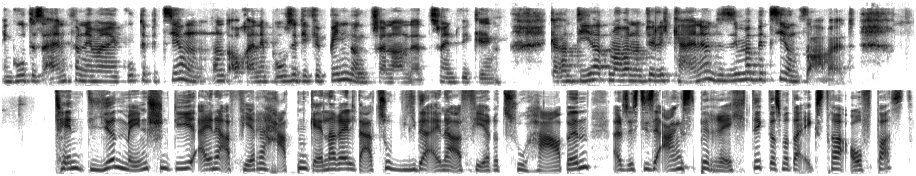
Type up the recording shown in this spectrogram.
ein gutes Einvernehmen, eine gute Beziehung und auch eine positive Bindung zueinander zu entwickeln. Garantie hat man aber natürlich keine und das ist immer Beziehungsarbeit. Tendieren Menschen, die eine Affäre hatten, generell dazu, wieder eine Affäre zu haben? Also ist diese Angst berechtigt, dass man da extra aufpasst?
